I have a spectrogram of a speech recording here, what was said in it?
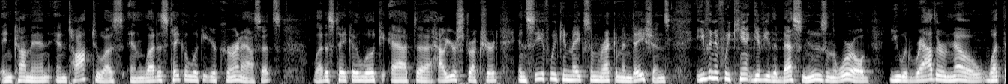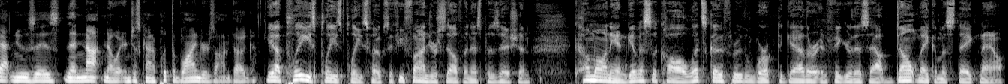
and come in and talk to us and let us take a look at your current assets. Let us take a look at uh, how you're structured and see if we can make some recommendations. Even if we can't give you the best news in the world, you would rather know what that news is than not know it and just kind of put the blinders on, Doug. Yeah, please, please, please, folks, if you find yourself in this position, come on in, give us a call. Let's go through the work together and figure this out. Don't make a mistake now.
